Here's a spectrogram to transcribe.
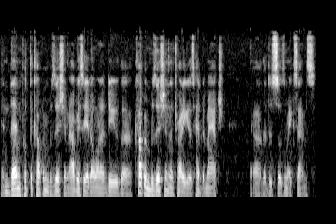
And then put the cup in position. Obviously I don't want to do the cup in position and try to get his head to match. Uh, that just doesn't make sense.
